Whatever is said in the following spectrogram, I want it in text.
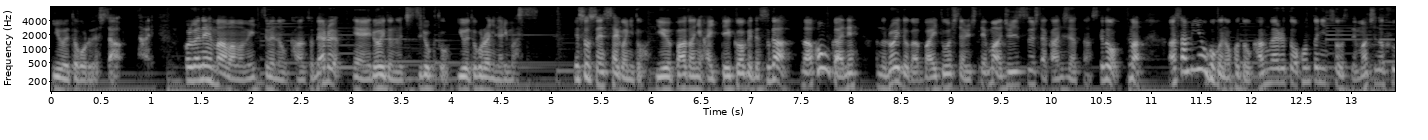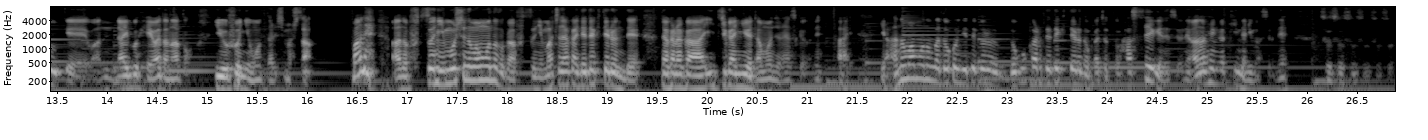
いうところでした。はい。これがね、まあまあまあ3つ目の感想である、えーロイドの実力というところになります。でそうですね、最後にというパートに入っていくわけですが、まあ、今回ね、あのロイドがバイトをしたりして、まあ、充実した感じだったんですけど、まあ、浅見王国のことを考えると、本当にそうですね、街の風景はだいぶ平和だなというふうに思ったりしました。まあね、あの、普通に虫の魔物とか普通に街中に出てきてるんで、なかなか一概に言えたもんじゃないですけどね。はい。いや、あの魔物がどこに出てくる、どこから出てきてるのかちょっと発生源ですよね。あの辺が気になりますよね。そうそうそうそうそう。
